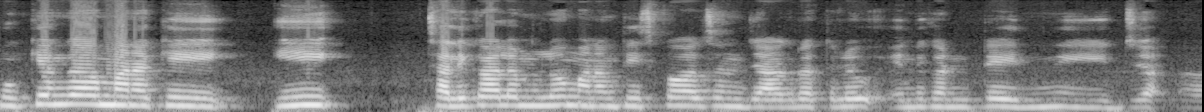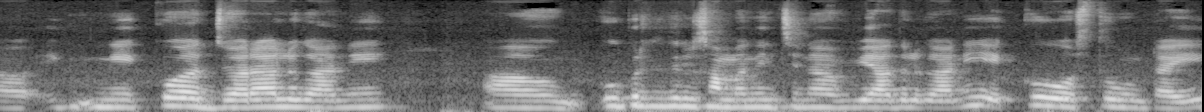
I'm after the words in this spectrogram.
ముఖ్యంగా మనకి ఈ చలికాలంలో మనం తీసుకోవాల్సిన జాగ్రత్తలు ఎందుకంటే ఇన్ని ఇన్ని ఎక్కువ జ్వరాలు కానీ ఊపిరితిత్తులకు సంబంధించిన వ్యాధులు కానీ ఎక్కువ వస్తూ ఉంటాయి.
